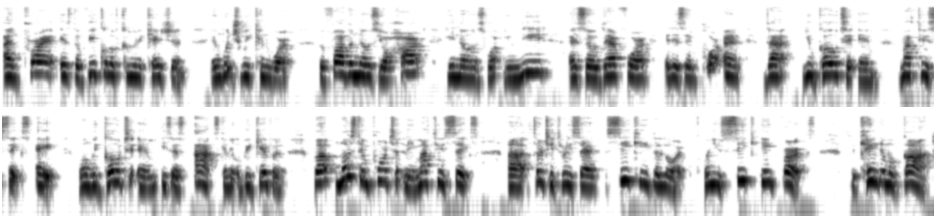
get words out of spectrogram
And prayer is the vehicle of communication in which we can work. The Father knows your heart, He knows what you need, and so, therefore, it is important that you go to him. Matthew 6 8. When we go to him, he says, Ask and it will be given. But most importantly, Matthew 6 uh, 33 said, Seek ye the Lord. When you seek ye first the kingdom of God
